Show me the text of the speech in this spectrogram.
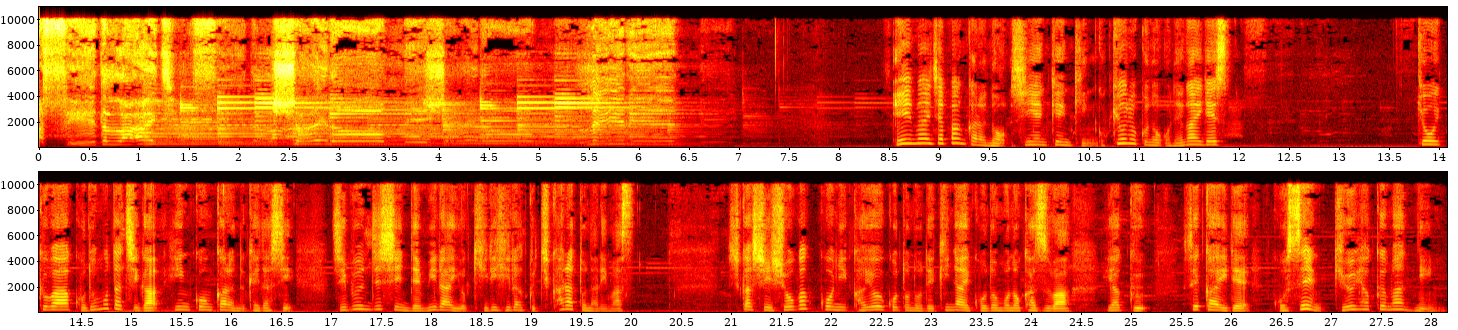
I see the light shine on me, AMI ジャパンからの支援献金ご協力のお願いです。教育は子供たちが貧困から抜け出し、自分自身で未来を切り開く力となります。しかし、小学校に通うことのできない子供の数は約世界で5900万人。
